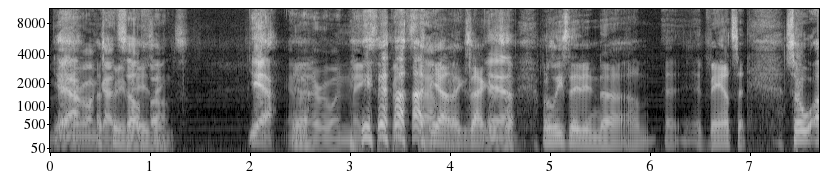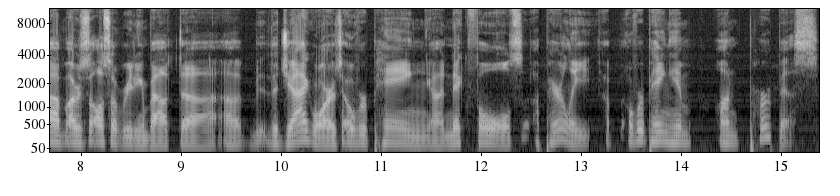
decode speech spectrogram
Yeah, Yeah, everyone that's got cell amazing. phones. Yeah. and then everyone makes their bets that yeah, way. exactly. Yeah. So, but at least they didn't uh, um, advance it. So um, I was also reading about uh, uh, the Jaguars overpaying uh, Nick Foles, apparently uh, overpaying him on purpose.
